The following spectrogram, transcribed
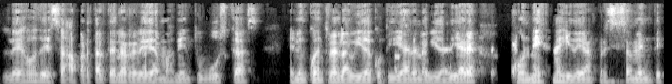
lejos de apartarte de la realidad, más bien tú buscas el encuentro en la vida cotidiana, en la vida diaria, con estas ideas precisamente.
